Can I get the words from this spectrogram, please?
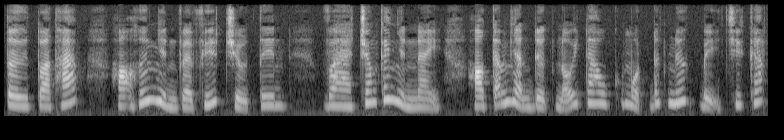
Từ tòa tháp, họ hướng nhìn về phía Triều Tiên, và trong cái nhìn này, họ cảm nhận được nỗi đau của một đất nước bị chia cắt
